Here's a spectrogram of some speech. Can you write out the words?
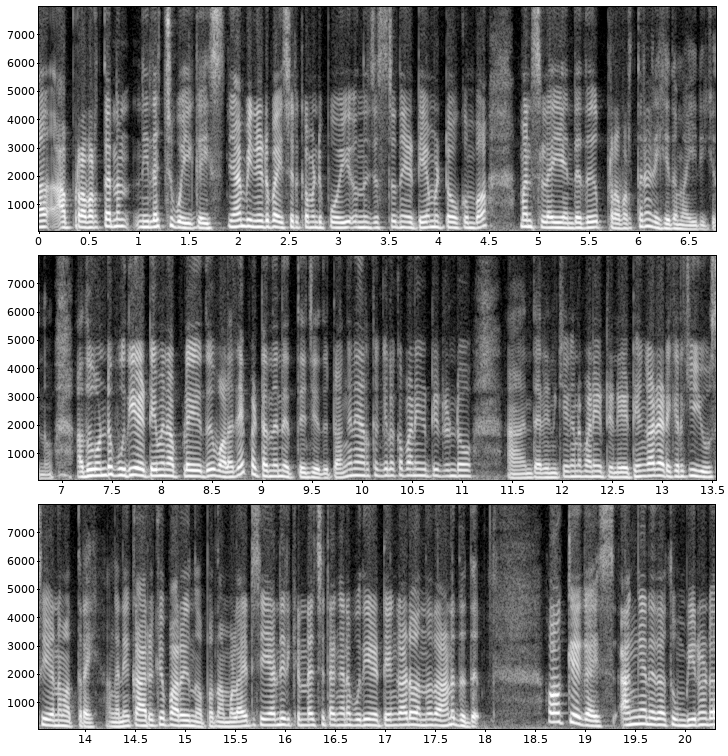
ആ പ്രവർത്തനം നിലച്ചുപോയി ഗൈസ് ഞാൻ പിന്നീട് പൈസ എടുക്കാൻ വേണ്ടി പോയി ഒന്ന് ജസ്റ്റ് ഒന്ന് എ ടി എം ഇട്ട് നോക്കുമ്പോൾ മനസ്സിലായി എന്റെത് പ്രവർത്തനരഹിതമായിരിക്കുന്നു. അതുകൊണ്ട് പുതിയ എ ടി എമ്മിന് അപ്ലൈ ചെയ്ത് വളരെ പെട്ടെന്ന് തന്നെ എത്തുകയും ചെയ്തിട്ടു. അങ്ങനെ ആർക്കെങ്കിലുമൊക്കെ പണി കിട്ടിയിട്ടുണ്ടോ? എന്തായാലും എനിക്ക് അങ്ങനെ പണി കിട്ടിയിട്ടുണ്ട്. എ ടി എം കാർഡ് ഇടയ്ക്കിടയ്ക്ക് യൂസ് ചെയ്യണം അത്രേ. അങ്ങനെയൊക്കെ ആരൊക്കെ പറയുന്നു. അപ്പോൾ നമ്മളായിട്ട് ചെയ്യാണ്ടിരിക്കേണ്ട വെച്ചിട്ട് അങ്ങനെ പുതിയ എ ടി എം കാർഡ് വന്നതാണിത്. ഓക്കെ ഗൈസ് അങ്ങനെ ഇതാ തുമ്പിനോട്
